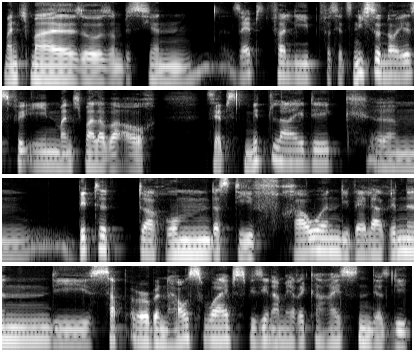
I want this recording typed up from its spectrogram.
manchmal so, so ein bisschen selbstverliebt, was jetzt nicht so neu ist für ihn, manchmal aber auch selbstmitleidig, ähm, bittet darum, dass die Frauen, die Wählerinnen, die Suburban Housewives, wie sie in Amerika heißen, also die,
